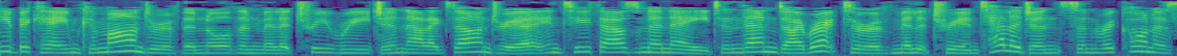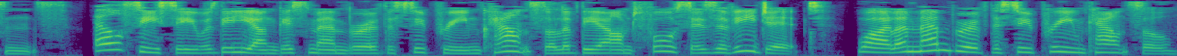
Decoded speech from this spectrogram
He became commander of the Northern Military Region Alexandria in 2008 and then Director of Military Intelligence and Reconnaissance. El-Sisi was the youngest member of the Supreme Council of the Armed Forces of Egypt. While a member of the Supreme Council,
